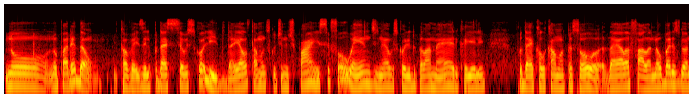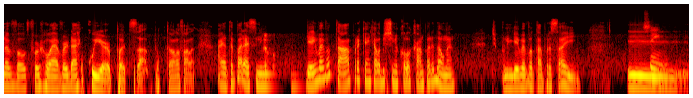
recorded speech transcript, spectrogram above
no, no paredão. E talvez ele pudesse ser o escolhido. Daí elas estavam discutindo, tipo, ah, e se for o Andy, né, o escolhido pela América, e ele puder colocar uma pessoa, daí ela fala, nobody's gonna vote for whoever that queer puts up. Então ela fala, aí ah, até parece, ninguém vai votar para quem aquela bichinha colocar no paredão, né? Tipo, ninguém vai votar para sair. E, Sim.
